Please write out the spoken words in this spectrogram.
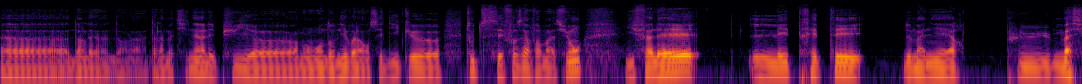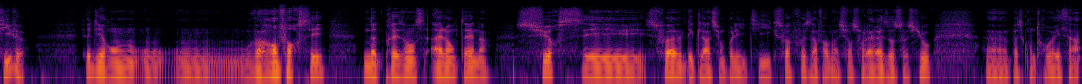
euh, dans, la, matinale, et puis euh, à un moment donné, voilà, on s'est dit que toutes ces fausses informations, il fallait les traiter de manière plus massive, c'est-à-dire on, on, va renforcer notre présence à l'antenne sur ces soit déclarations politiques, soit fausses informations sur les réseaux sociaux, parce qu'on trouvait ça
